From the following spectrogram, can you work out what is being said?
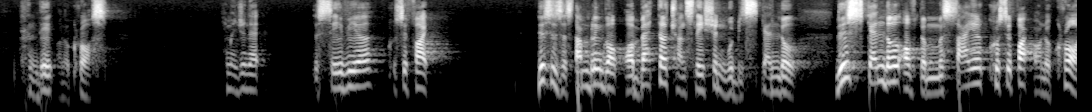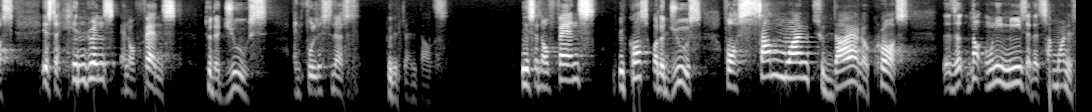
and dead on the cross. Imagine that. The Savior crucified. This is a stumbling block, or better translation would be scandal. This scandal of the Messiah crucified on the cross is a hindrance and offense to the Jews and foolishness to the Gentiles. It's an offense because for the Jews, for someone to die on a cross, it not only means that someone is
